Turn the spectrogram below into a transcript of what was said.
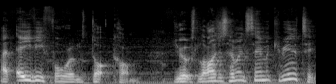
at avforums.com, Europe's largest home entertainment community.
